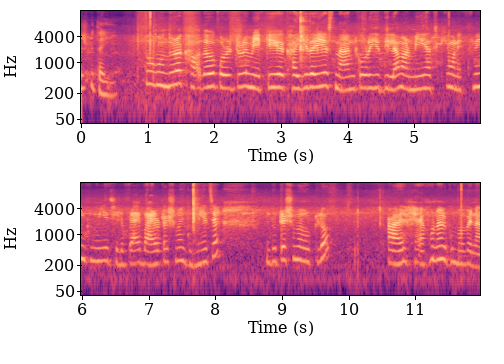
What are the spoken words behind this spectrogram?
আসবে তাই? তো বন্ধুরা খাওয়া দাওয়া করে টোরে মেয়েকে খাইয়ে দাইয়ে স্নান করিয়ে দিলাম। আর মেয়ে আজকে অনেকক্ষণই ঘুমিয়েছিল, প্রায় বারোটার সময় ঘুমিয়েছে, দুটোর সময় উঠল। আর এখন আর ঘুমাবে না,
